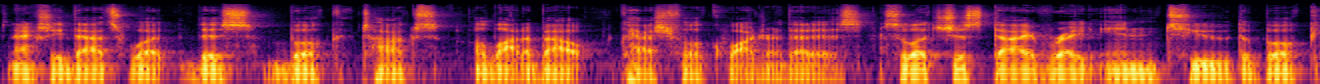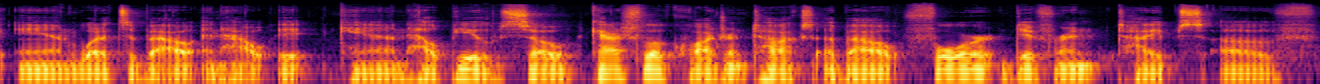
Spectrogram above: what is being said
And actually, that's what this book talks a lot about cash flow quadrant, that is. So let's just dive right into the book and what it's about and how it can help you. So, cash flow quadrant talks about four different types of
